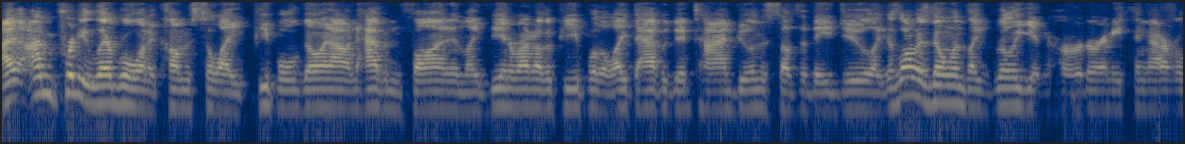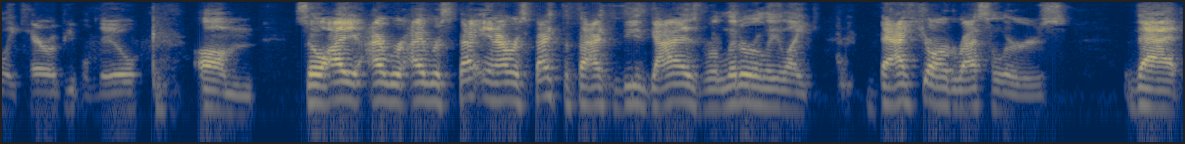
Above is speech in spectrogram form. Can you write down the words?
I, I'm pretty liberal when it comes to like people going out and having fun and like being around other people that like to have a good time doing the stuff that they do. Like, as long as no one's like really getting hurt or anything, I don't really care what people do. Um, so I I, re- I respect and I respect the fact that these guys were literally like backyard wrestlers that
